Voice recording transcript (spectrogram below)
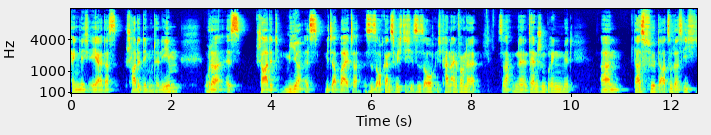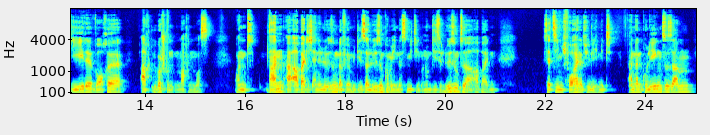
eigentlich eher, das schadet dem Unternehmen oder es schadet mir als Mitarbeiter. Es ist auch ganz wichtig, es ist auch, ich kann einfach eine, eine Attention bringen mit, ähm, das führt dazu, dass ich jede Woche acht Überstunden machen muss. Und dann erarbeite ich eine Lösung dafür. Mit dieser Lösung komme ich in das Meeting. Und um diese Lösung zu erarbeiten, setze ich mich vorher natürlich mit anderen Kollegen zusammen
